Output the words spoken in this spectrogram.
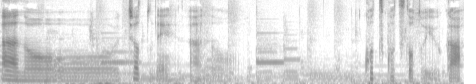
あのー、ちょっとねあのー、コツコツとというか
